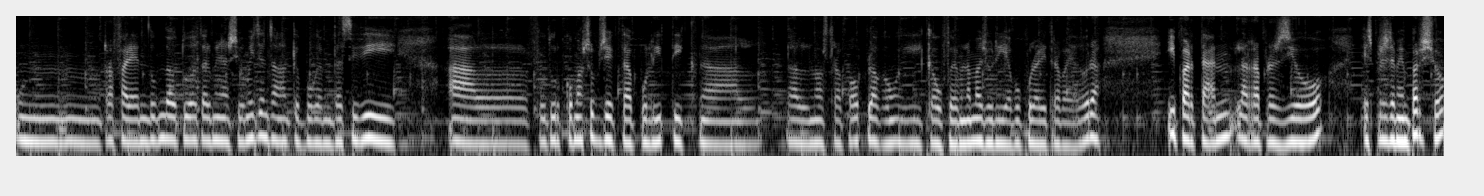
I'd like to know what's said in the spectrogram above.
un referèndum d'autodeterminació mitjançant el que puguem decidir el futur com a subjecte polític del, del nostre poble i que ho fem la majoria popular i treballadora. I, per tant, la repressió és precisament per això,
